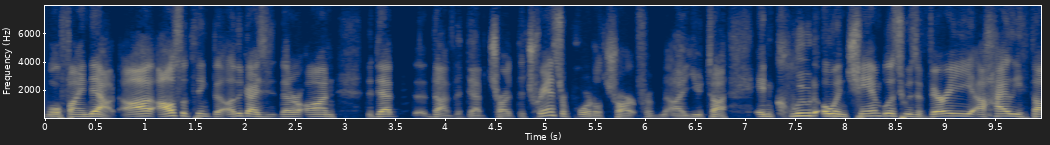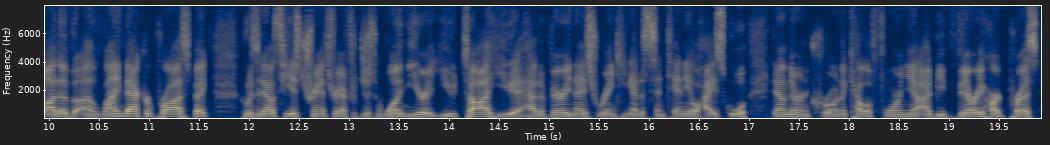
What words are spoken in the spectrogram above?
we'll find out. I also think the other guys that are on the depth, not the depth chart, the transfer portal chart from uh, Utah include Owen Chambliss, who is a very uh, highly thought of uh, linebacker prospect who has announced he is transferring after just one year at Utah. He had a very nice ranking at a Centennial High School down there in Corona, California. I'd be very hard pressed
